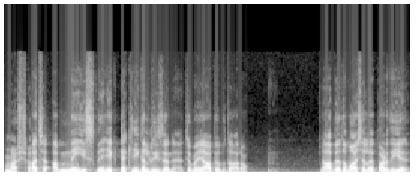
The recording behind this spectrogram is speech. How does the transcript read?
माशा अच्छा अब नहीं इसमें एक टेक्निकल रीज़न है जो मैं यहाँ पर बता रहा हूँ। आपने तो माशाल्लाह पढ़ दी है।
